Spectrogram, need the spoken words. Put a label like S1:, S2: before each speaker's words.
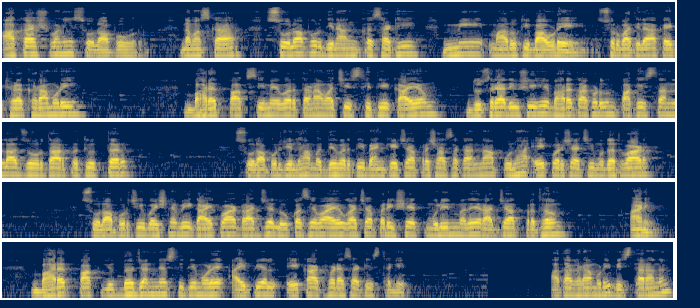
S1: आकाशवाणी सोलापूर. नमस्कार. सोलापूर दिनांकसाठी मी मारुती बावडे. सुरुवातीला काही ठळक घडामोडी. भारत पाक सीमेवर तणावाची स्थिती कायम. दुसऱ्या दिवशीही भारताकडून पाकिस्तानला जोरदार प्रत्युत्तर. सोलापूर जिल्हा मध्यवर्ती बँकेच्या प्रशासकांना पुन्हा एक वर्षाची मुदतवाढ. सोलापूरची वैष्णवी गायकवाड राज्य लोकसेवा आयोगाच्या परीक्षेत मुलींमध्ये राज्यात प्रथम आणि भारत पाक युद्धजन्य स्थितीमुळे आयपीएल एका आठवड्यासाठी स्थगित. आता घडामोडी विस्तारानं.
